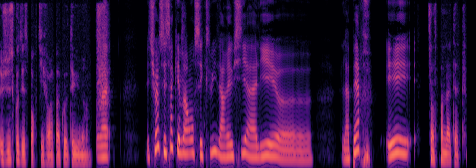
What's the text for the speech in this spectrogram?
juste, côté sportif, alors pas côté humain. Ouais. Et tu vois, c'est ça qui est marrant, c'est que lui, il a réussi à allier la perf et. Sans se prendre la tête.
